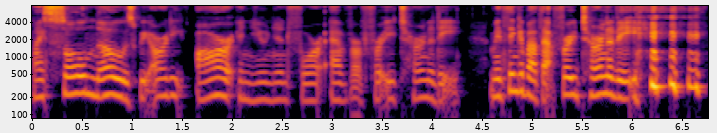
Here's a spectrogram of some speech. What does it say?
My soul knows we already are in union forever, for eternity. I mean, think about that for eternity.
